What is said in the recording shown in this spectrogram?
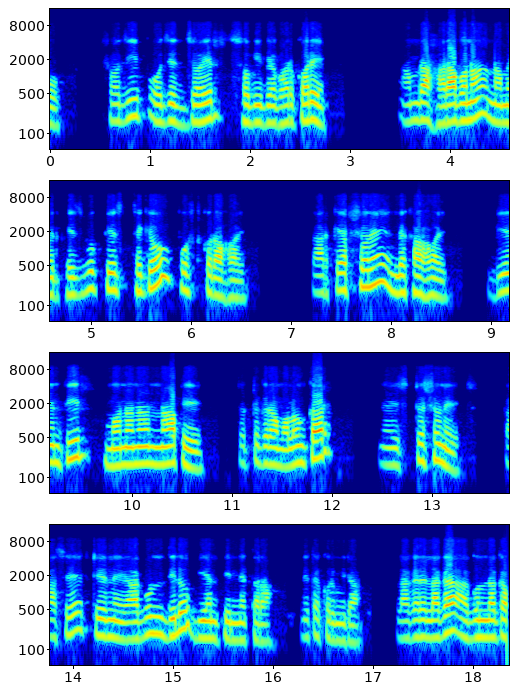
ও সজীব ওজেদ জয়ের ছবি ব্যবহার করে আমরা হারাবো না নামের ফেসবুক পেজ থেকেও পোস্ট করা হয়। তার ক্যাপশনে লেখা হয় বিএনপির মনোনয়ন না পেয়ে চট্টগ্রাম অলংকার আহ, স্টেশনের কাছে ট্রেনে আগুন দিল বিএনপির নেতারা নেতাকর্মীরা। লাগারে লাগা আগুন লাগা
